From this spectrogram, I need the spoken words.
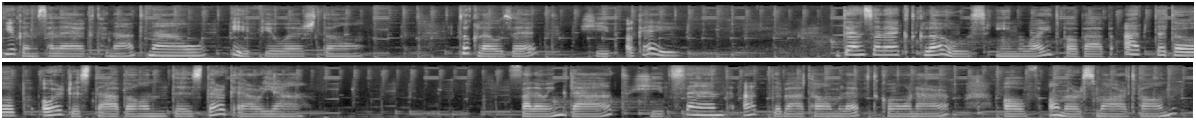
you can select Not Now if you wish to. To close it, hit OK. Then select Close in white pop-up at the top or just tap on this dark area. Following that, hit Send at the bottom left corner of Honor smartphone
